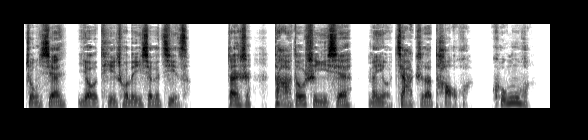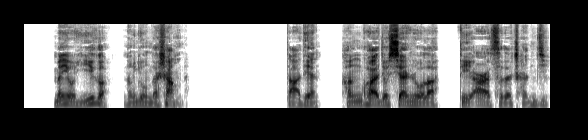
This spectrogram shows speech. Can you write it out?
众仙又提出了一些个计策，但是大都是一些没有价值的套话、空话。没有一个能用得上的。大殿很快就陷入了第二次的沉寂。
